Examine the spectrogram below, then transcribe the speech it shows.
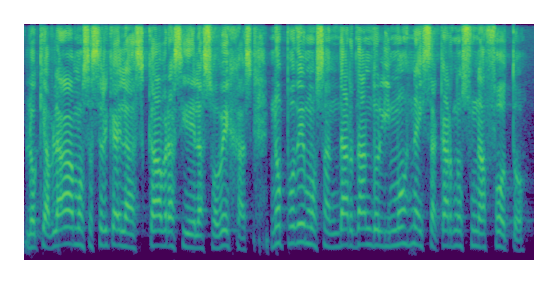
lo que hablábamos acerca de las cabras y de las ovejas, no podemos andar dando limosna y sacarnos una foto.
